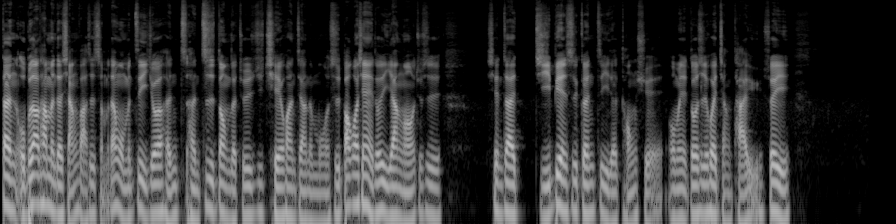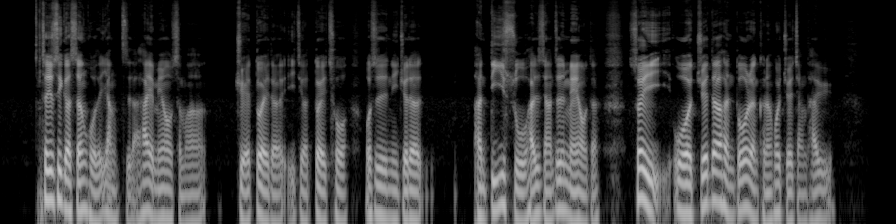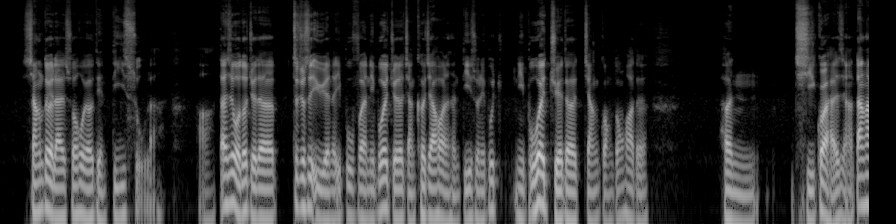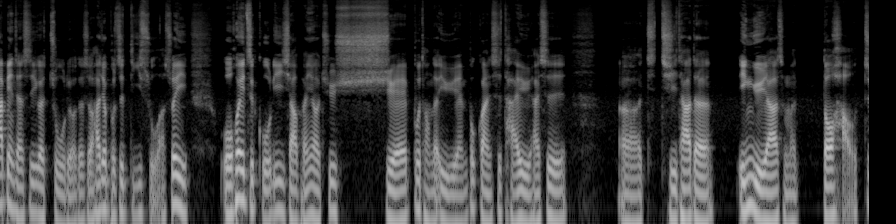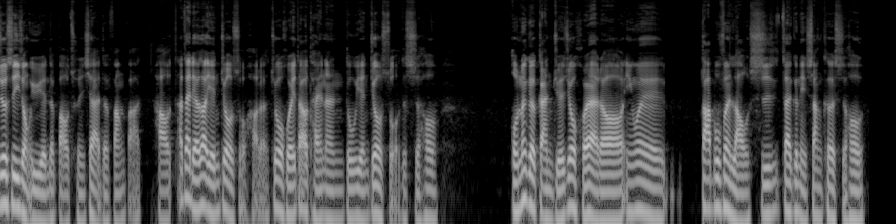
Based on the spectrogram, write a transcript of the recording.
但我不知道他们的想法是什么，但我们自己就会很很自动的，就是去切换这样的模式。包括现在也都一样哦，就是现在即便是跟自己的同学，我们也都是会讲台语，所以这就是一个生活的样子啦。它也没有什么绝对的一个对错，或是你觉得。很低俗还是怎样？这是没有的，所以我觉得很多人可能会觉得讲台语相对来说会有点低俗啦。啊，但是我都觉得这就是语言的一部分，你不会觉得讲客家话的很低俗，你不你不会觉得讲广东话的很奇怪还是怎样？当它变成是一个主流的时候，它就不是低俗啊。所以我会一直鼓励小朋友去学不同的语言，不管是台语还是呃其他的。英语啊，什么都好，这就是一种语言的保存下来的方法。好，那、啊、再聊到研究所好了，就回到台南读研究所的时候，哦、那个感觉就回来了哦。因为大部分老师在跟你上课时候，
